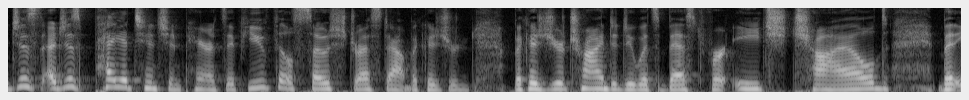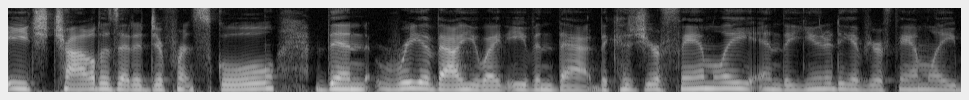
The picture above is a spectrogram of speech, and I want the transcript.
just I just pay attention, parents. If you feel so stressed out because you're because you're trying to do what's best for each child, but each child is at a different school, then reevaluate even that because your family and the unity of your family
